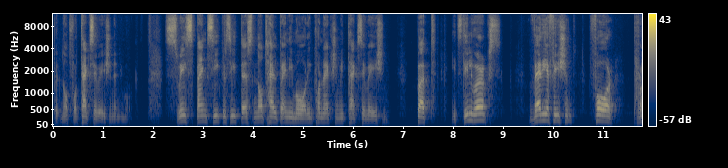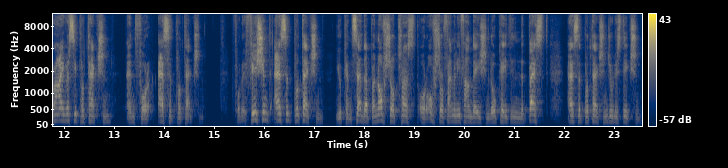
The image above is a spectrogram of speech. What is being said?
but not for tax evasion anymore. Swiss bank secrecy does not help anymore in connection with tax evasion, but it still works very efficient for privacy protection and for asset protection. For efficient asset protection, you can set up an offshore trust or offshore family foundation located in the best asset protection jurisdiction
